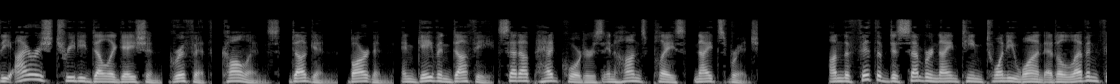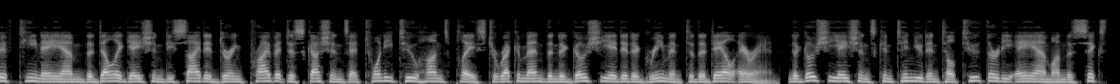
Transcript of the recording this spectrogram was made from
The Irish Treaty Delegation Griffith, Collins, Duggan, Barton, and Gavin Duffy set up headquarters in Hans Place, Knightsbridge. On 5 December 1921 at 11.15 am the delegation decided during private discussions at 22 Hans Place to recommend the negotiated agreement to the Dáil Éireann. Negotiations continued until 2.30 am on 6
